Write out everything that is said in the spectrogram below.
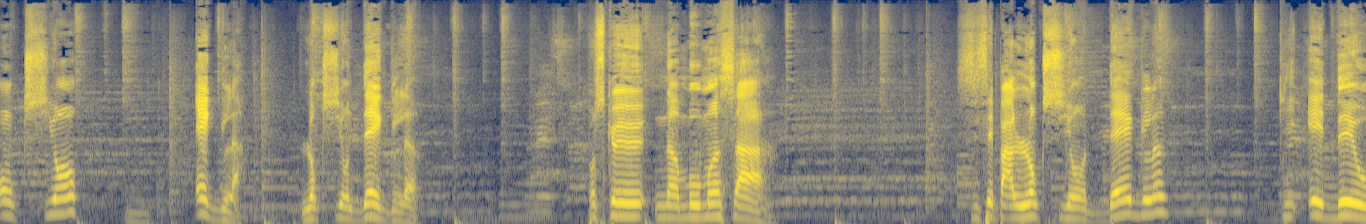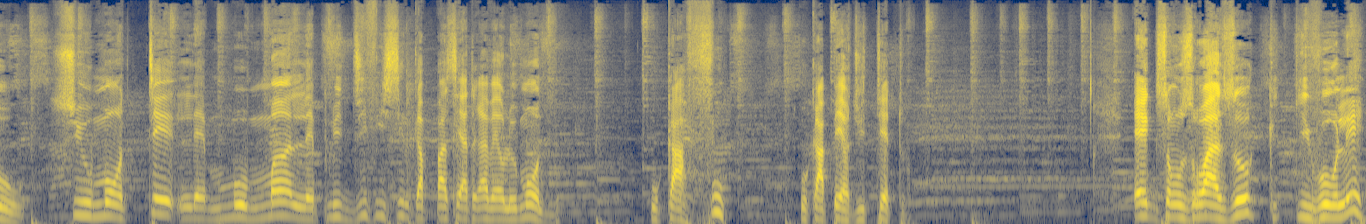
onction aigle, l'onction d'aigle. Parce que dans le moment ça, si c'est pas l'onction d'aigle qui aide ou surmonter les moments les plus difficiles qu'a passé à travers le monde, ou qu'a fou, ou qu'a perdu tête. Sont des oiseaux qui- volaient,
